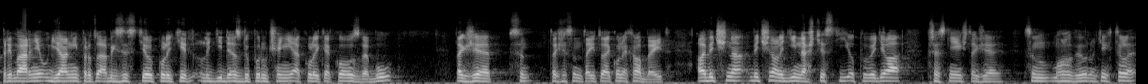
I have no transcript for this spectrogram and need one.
primárně udělaný proto, abych zjistil, kolik lidí jde z doporučení a kolik jako z webu. Takže jsem, takže jsem tady to jako nechal být. Ale většina, většina lidí naštěstí odpověděla přesněji, takže jsem mohl vyhodnotit tyhle,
